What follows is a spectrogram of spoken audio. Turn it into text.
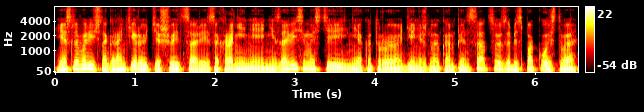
Если вы лично гарантируете Швейцарии сохранение независимости и некоторую денежную компенсацию за беспокойство,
